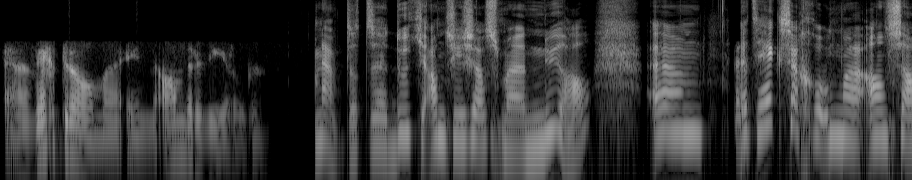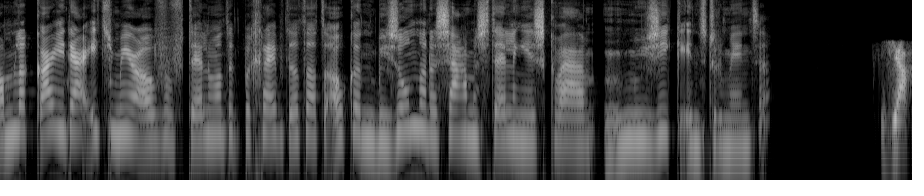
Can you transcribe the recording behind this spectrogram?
uh, wegdromen in andere werelden. Nou, dat uh, doet je enthousiasme nu al. Um, het Hexagon Ensemble, kan je daar iets meer over vertellen? Want ik begreep dat dat ook een bijzondere samenstelling is qua muziekinstrumenten. Ja,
